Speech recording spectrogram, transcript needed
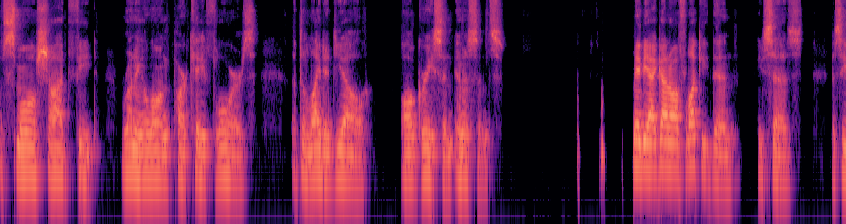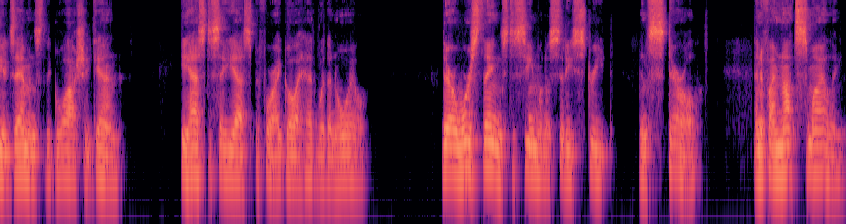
of small shod feet running along parquet floors, a delighted yell, all grace and innocence. Maybe I got off lucky then, he says, as he examines the gouache again. He has to say yes before I go ahead with an oil. There are worse things to seem on a city street than sterile. And if I'm not smiling,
